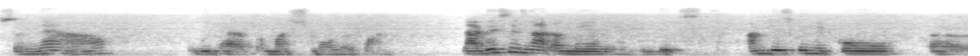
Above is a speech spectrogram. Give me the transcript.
so now we have a much smaller one. Now this is not a mailing list. I'm just gonna go uh,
